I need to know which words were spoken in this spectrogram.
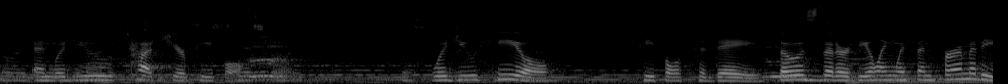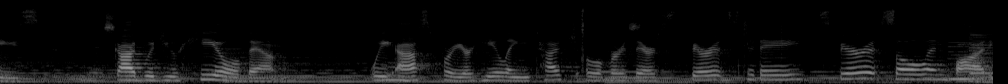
Lord. and Thank would you, you Lord. Touch you, your people? Yes, Lord. Yes, Would Lord. you you, heal Lord. people today? Those that are dealing with infirmities, Yes, God, would you heal them? We Mm. ask for your healing touch over their spirits today, spirit, soul, and body.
